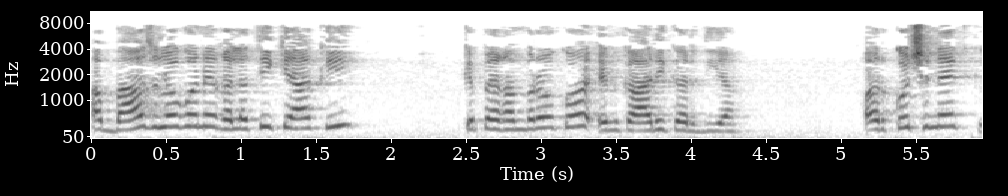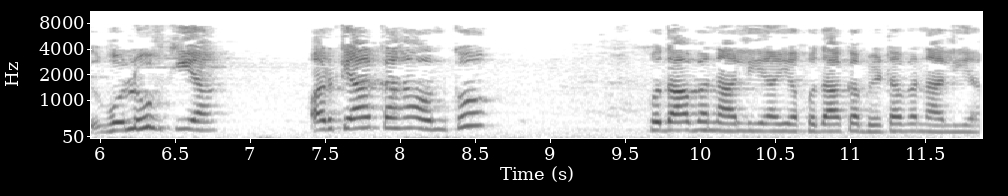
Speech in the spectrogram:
اب بعض لوگوں نے غلطی کیا کی کہ پیغمبروں کو انکار ہی کر دیا اور کچھ نے غلوف کیا اور کیا کہا ان کو؟ خدا بنا لیا یا خدا کا بیٹا بنا لیا۔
